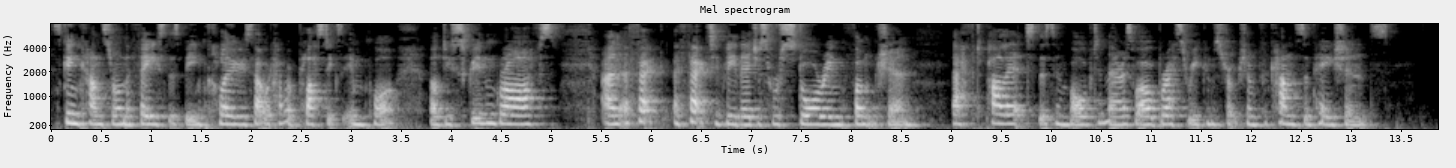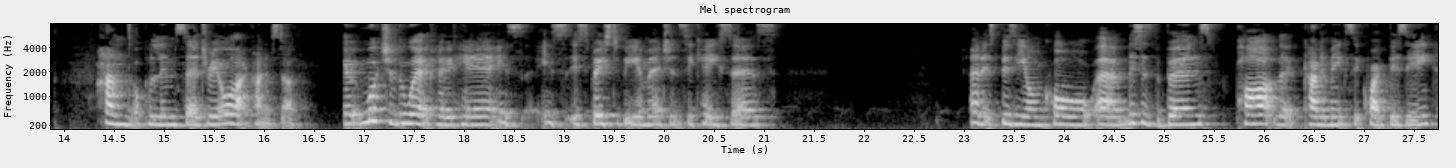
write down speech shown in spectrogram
skin cancer on the face that's being closed, that would have a plastics input. They'll do skin grafts and effect effectively they're just restoring function. Cleft palate that's involved in there as well, breast reconstruction for cancer patients, hand upper limb surgery, all that kind of stuff. Much of the workload here is, is, is supposed to be emergency cases and it's busy on call. Um, this is the burns part that kind of makes it quite busy.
